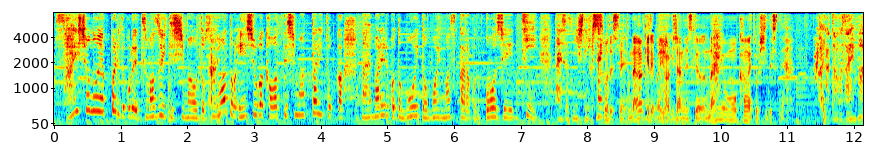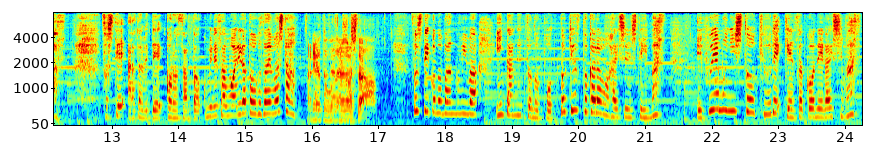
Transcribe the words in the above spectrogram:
最初のやっぱりところでつまずいてしまうとその後の印象が変わってしまったりとか、悩まれることも多いと思いますからこの OJT 大切にしていきたいそうですね。長ければい。いわけじゃないんですけど内容も考えてほしいですね、ありがとうございます、そして改めて五郎さんと小峰さんもありがとうございました。ありがとうございました。そしてこの番組はインターネットのポッドキャストからも配信しています FM 西東京で検索お願いします。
